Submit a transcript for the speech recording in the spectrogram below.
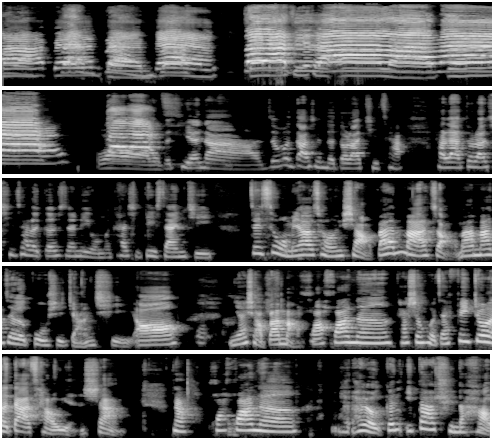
啦贝贝贝，哆啦 A 梦欧啦贝。哇，我的天哪，这么大声的哆啦七叉！好啦，哆啦七叉的歌声里，我们开始第三集。这次我们要从小斑马找妈妈这个故事讲起哦。你要小斑马花花呢，它生活在非洲的大草原上。那花花呢，还有跟一大群的好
